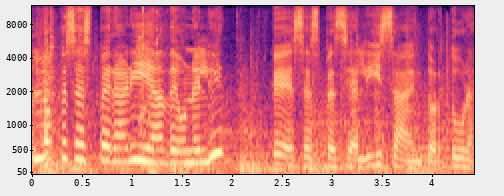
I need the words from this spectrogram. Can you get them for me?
Lo que se esperaría de un elite que se especializa en tortura.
